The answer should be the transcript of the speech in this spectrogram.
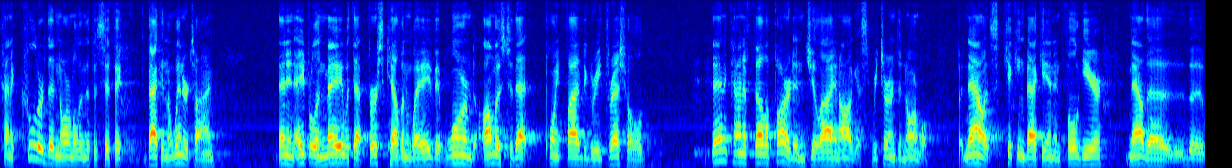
kind of cooler than normal in the Pacific back in the wintertime. Then in April and May, with that first Kelvin wave, it warmed almost to that 0.5 degree threshold. Then it kind of fell apart in July and August, returned to normal. But now it's kicking back in in full gear. Now the, the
